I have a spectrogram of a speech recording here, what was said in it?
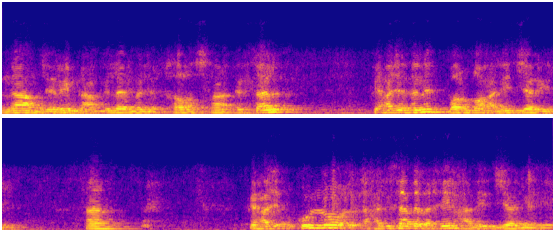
نعم جرير بن عبد الله البجل خلاص ها الثالث في حاجة ثانية برضو حديث جرير ها في حاجة كله الحديث هذا الأخير حديث جرير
